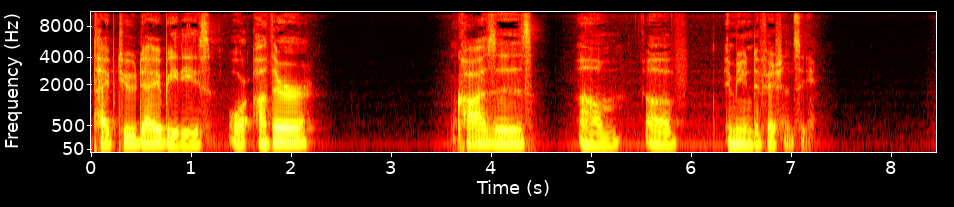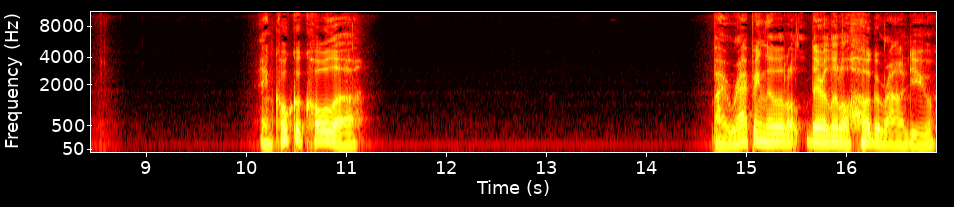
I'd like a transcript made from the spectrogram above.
type 2 diabetes, or other causes um, of immune deficiency. And Coca Cola, by wrapping their little, their little hug around you,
